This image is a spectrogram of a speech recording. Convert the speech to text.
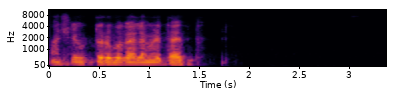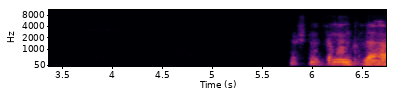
असे उत्तर बघायला मिळत आहेत प्रश्न क्रमांक दहा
